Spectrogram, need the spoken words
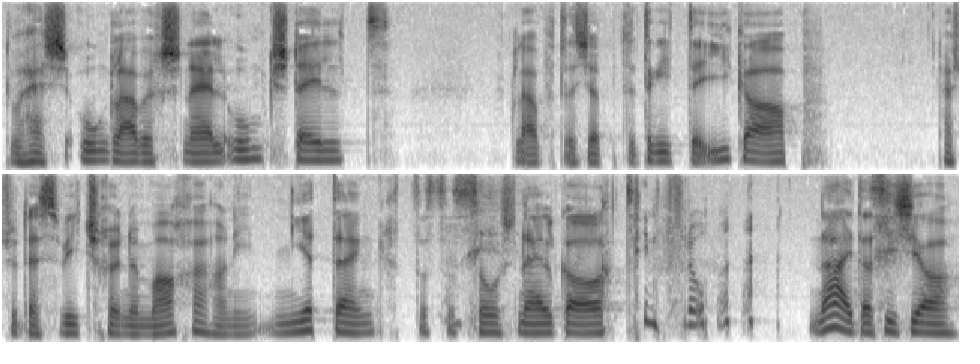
du hast unglaublich schnell umgestellt. Ich glaube, das ist etwa die dritte Eingabe Hast du den Switch können machen? Habe ich nie gedacht, dass das so schnell geht. bin ich froh. Nein, das ist ja.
